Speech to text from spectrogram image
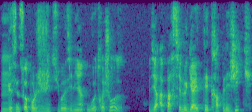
Hmm. Que ce soit pour le jiu-jitsu brésilien ou autre chose. Je veux dire, à part si le gars est tétraplégique,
